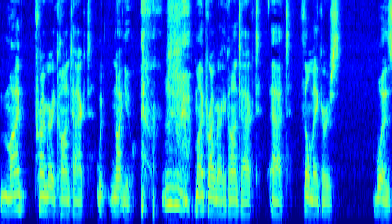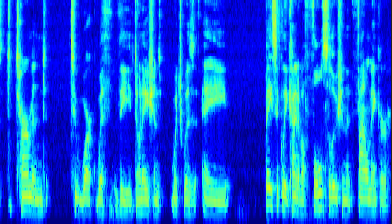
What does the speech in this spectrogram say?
my primary contact with not you. Mm-hmm. my primary contact at filmmakers was determined to work with the donations, which was a basically kind of a full solution that FileMaker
